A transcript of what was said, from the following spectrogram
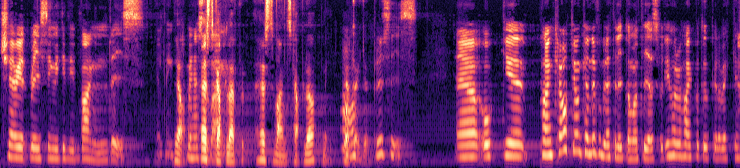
chariot racing vilket är vagnrace. Helt enkelt, Ja, hästkapplöp, hästvagnskapplöpning helt Ja, enkelt. precis. Eh, och eh, pankration kan du få berätta lite om Mattias för det har du hypat upp hela veckan.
